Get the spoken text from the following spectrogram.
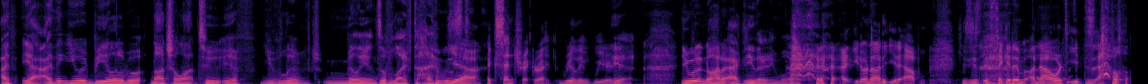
I th- yeah, I think you would be a little bit nonchalant too if you've lived millions of lifetimes. Yeah, eccentric, right? Really weird. yeah, you wouldn't know how to act either anymore. you don't know how to eat an apple. Just, it's taking him an uh, hour to eat this apple.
